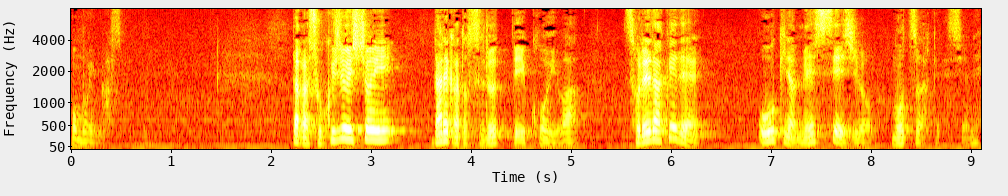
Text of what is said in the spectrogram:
思います。だから食事を一緒に誰かとするっていう行為はそれだけで大きなメッセージを持つわけですよね。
